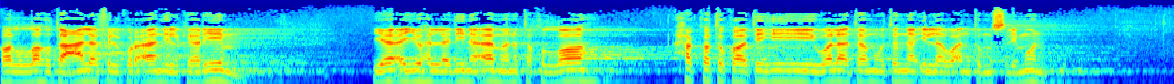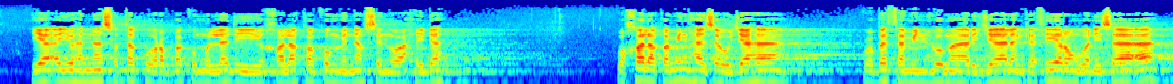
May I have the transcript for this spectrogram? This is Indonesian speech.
قال الله تعالى في القرآن الكريم يا أيها الذين آمنوا اتقوا الله حق تقاته ولا تموتن إلا وأنتم مسلمون. يا أيها الناس اتقوا ربكم الذي خلقكم من نفس واحدة وخلق منها زوجها وبث منهما رجالا كثيرا ونساء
